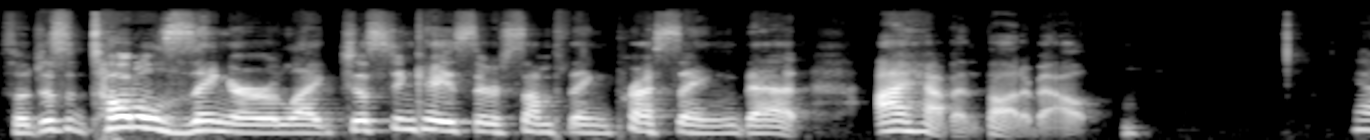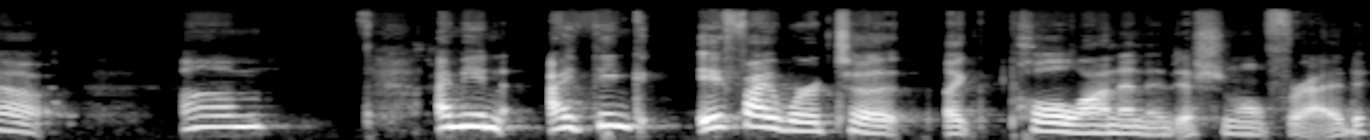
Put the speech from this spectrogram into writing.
So just a total zinger, like just in case there's something pressing that I haven't thought about. Yeah. Um, I mean, I think if I were to like pull on an additional thread,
